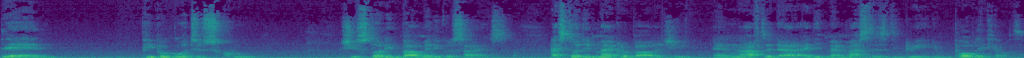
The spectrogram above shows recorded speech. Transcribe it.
then people go to school. She studied biomedical science. I studied microbiology, and after that, I did my master's degree in public health.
